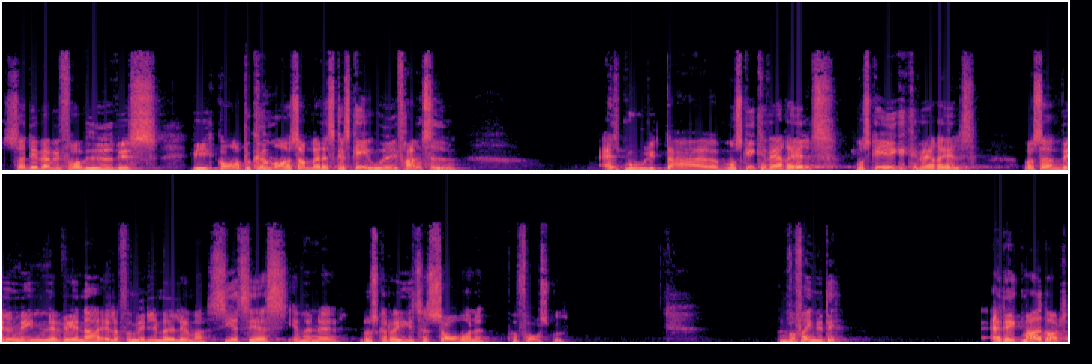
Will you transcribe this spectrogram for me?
så er det, hvad vi får at vide, hvis vi går og bekymrer os om, hvad der skal ske ude i fremtiden. Alt muligt, der måske kan være reelt, måske ikke kan være reelt. Hvor så velmenende venner eller familiemedlemmer siger til os, jamen øh, nu skal du ikke tage soverne på forskud. Men hvorfor egentlig det? Er det ikke meget godt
